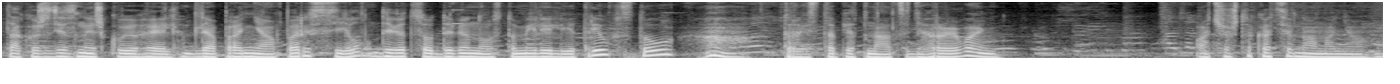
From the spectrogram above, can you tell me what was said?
Також зі знижкою гель для прання персіл 990 мл 100 А, 315 гривень. А чого ж така ціна на нього?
